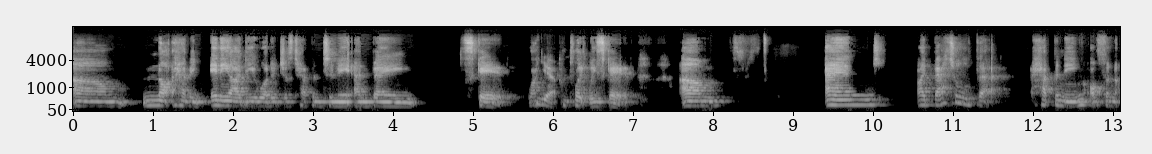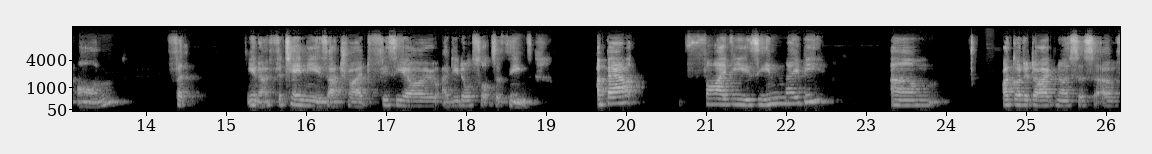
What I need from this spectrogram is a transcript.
um, not having any idea what had just happened to me, and being scared, like yeah. completely scared. Um, and I battled that happening off and on for you know for 10 years i tried physio i did all sorts of things about five years in, maybe, um, I got a diagnosis of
